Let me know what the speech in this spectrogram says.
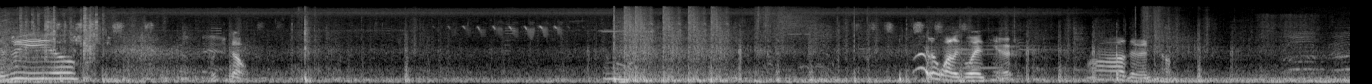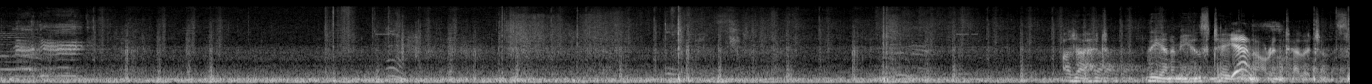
Is real. Let's go. I don't want to go in here. Oh, they're in trouble. Alert. The enemy has taken Yes. our intelligence.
